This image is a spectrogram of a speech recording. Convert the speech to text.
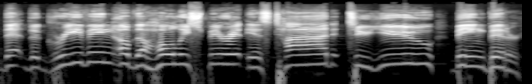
that the grieving of the Holy Spirit is tied to you being bitter.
